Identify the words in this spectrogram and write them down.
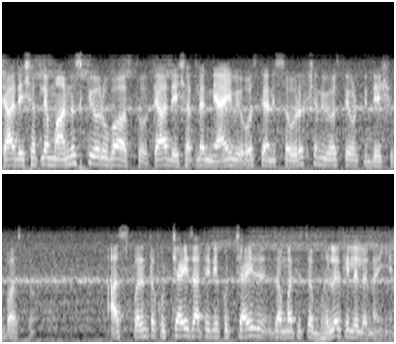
त्या देशातल्या माणुसकीवर उभा असतो त्या देशातल्या न्याय व्यवस्थे आणि संरक्षण व्यवस्थेवरती देश उभा असतो. आजपर्यंत कुठच्याही जातीने कुठच्याही जमातीचं भलं केलेलं नाही आहे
